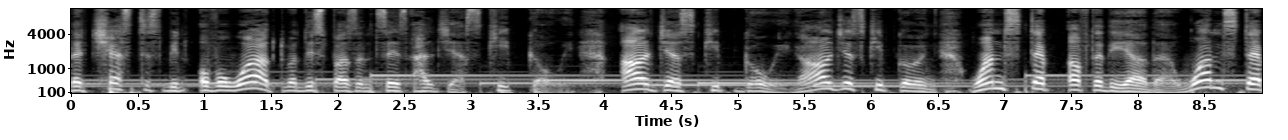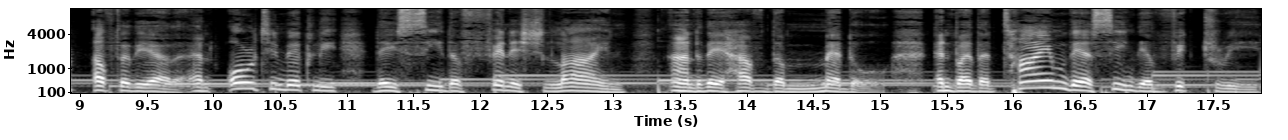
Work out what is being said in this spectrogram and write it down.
the chest has been overworked, but this person says, I'll just keep going. I'll just keep going. I'll just keep going. One step after the other, one step after the other. And ultimately, they see the finish line and they have the medal. And by the time they are seeing their victory,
